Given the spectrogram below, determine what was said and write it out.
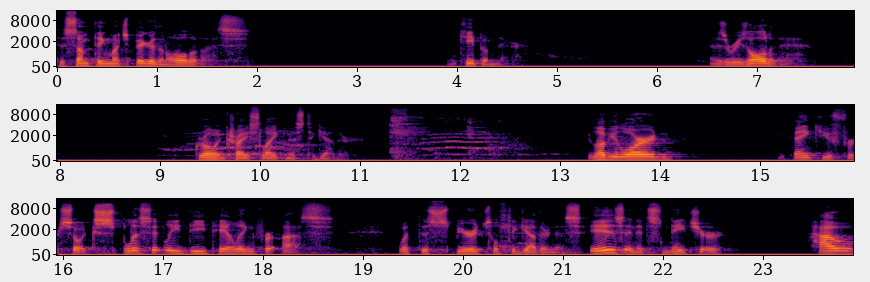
to something much bigger than all of us. Keep them there. And as a result of that, grow in Christ likeness together. We love you, Lord. We thank you for so explicitly detailing for us what this spiritual togetherness is in its nature, how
